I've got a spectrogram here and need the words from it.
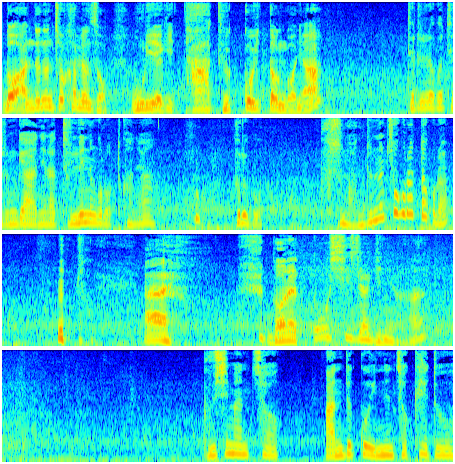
너 안 듣는 척 하면서 우리 얘기 다 듣고 있던 거냐? 들으려고 들은 게 아니라 들리는 걸 어떡하냐? 그리고 무슨 안 듣는 척을 했다 그래? 아휴, 너네 또 시작이냐? 무심한 척, 안 듣고 있는 척 해도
